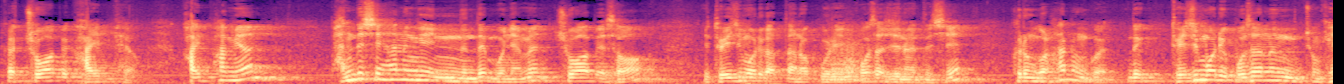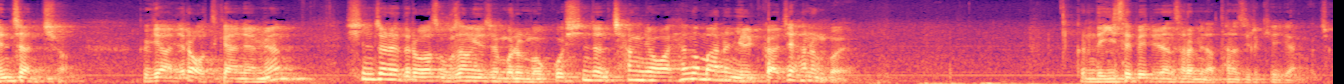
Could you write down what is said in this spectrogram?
그러니까 조합에 가입해요. 가입하면 반드시 하는 게 있는데 뭐냐면 조합에서 돼지머리 갖다 놓고 우리 고사 지내듯이 그런 걸 하는 거예요. 근데 돼지머리 고사는 좀 괜찮죠. 그게 아니라 어떻게 하냐면 신전에 들어가서 우상의 제물을 먹고 신전 창녀와 행음하는 일까지 하는 거예요. 그런데 이세벨이라는 사람이 나타나서 이렇게 얘기하는 거죠.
